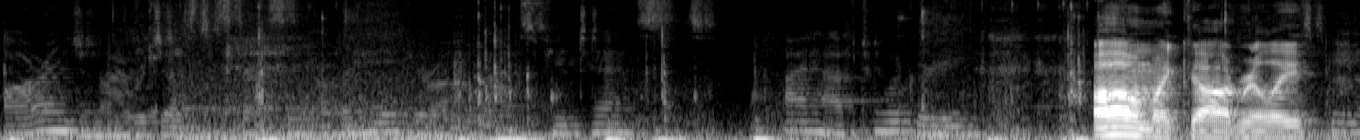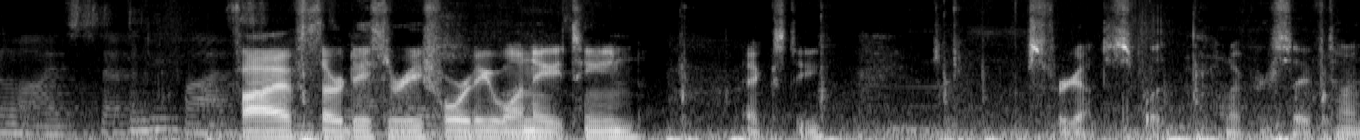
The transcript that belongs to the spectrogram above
Orange and I were just discussing your behavior on the last few tests. I have to agree. Oh my god, really? Penalized 75 5, 33, violation. 41, 18. XD. Just forgot to split. Whatever, save time.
